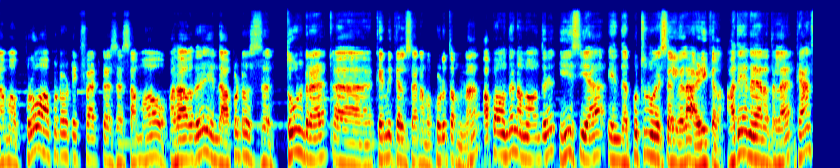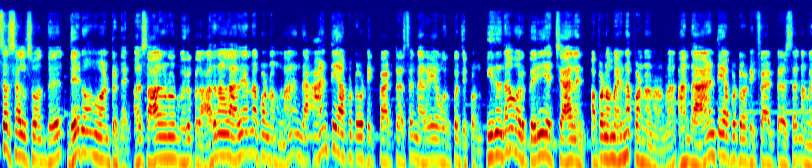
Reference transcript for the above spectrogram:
நம்ம ப்ரோ அப்போட்டோட்டிக் ஃபேக்டர்ஸ் சம்ஹவ் அதாவது இந்த அப்போட்டோஸ் தூண்டுற கெமிக்கல்ஸை நம்ம கொடுத்தோம்னா அப்போ வந்து நம்ம வந்து ஈஸியா இந்த புற்றுநோய் செல்களை அழிக்கலாம். அதே நேரத்துல கேன்சர் செல்ஸ் வந்து they don't want to die அது சாகணும்னு விருப்பல அதனால அதை என்ன பண்ணோம்னா இந்த ஆன்டி அப்போட்டோட்டிக் ஃபேக்டர்ஸ் நிறைய உற்பத்தி பண்ணும். இதுதான் ஒரு பெரிய சேலஞ்ச் அப்ப நம்ம என்ன பண்ணணும்னா அந்த ஆன்டி அப்போட்டோட்டிக் ஃபேக்டர்ஸ் நம்ம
